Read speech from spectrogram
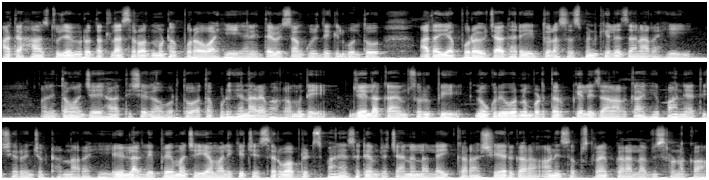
आता हाच तुझ्या विरोधातला सर्वात मोठा पुरावा आहे. आणि त्यावेळेस अंकुश देखील बोलतो आता या पुराव्याच्या आधारे तुला सस्पेंड केलं जाणार आहे. आणि तेव्हा जय हा अतिशय घाबरतो. आता पुढे येणाऱ्या भागामध्ये जयला कायमस्वरूपी नोकरीवरनं बडतर्फ केले जाणार का हे पाहणे अतिशय रंजक ठरणार आहे. येड लागले प्रेमाचे या मालिकेचे सर्व अपडेट्स पाहण्यासाठी आमच्या चॅनलला लाईक करा शेअर करा आणि सबस्क्राईब करायला विसरू नका.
